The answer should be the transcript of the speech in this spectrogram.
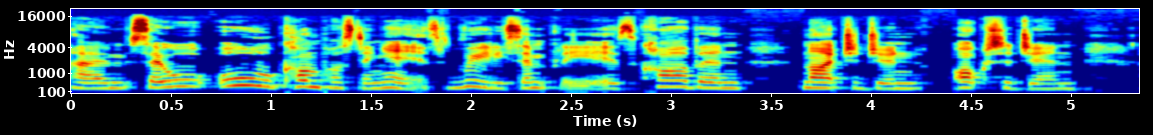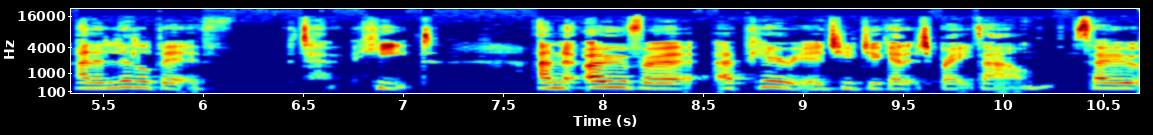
Um, so all, all composting is really simply is carbon, nitrogen, oxygen, and a little bit of heat and over a period you do get it to break down. So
